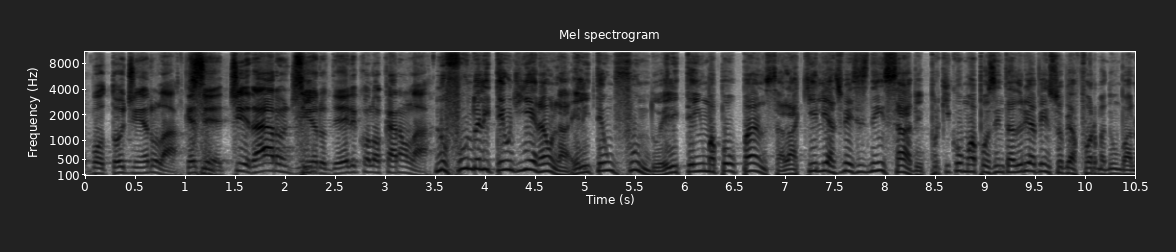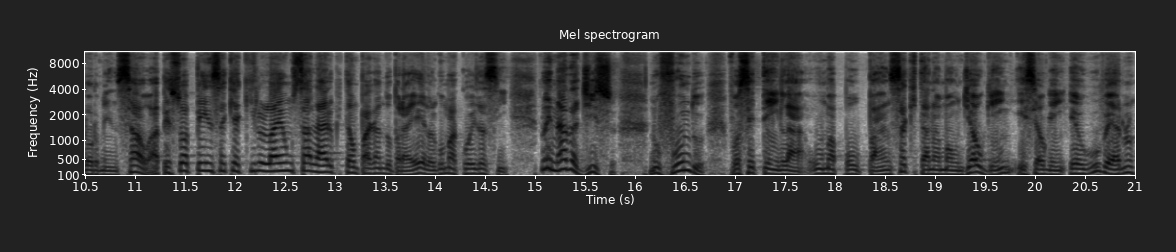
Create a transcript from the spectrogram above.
botou dinheiro lá. Quer Sim. dizer, tiraram o dinheiro Sim. dele e colocaram lá. No fundo ele tem um dinheirão lá, ele tem um fundo, ele tem uma poupança lá que ele às vezes nem sabe, porque como a aposentadoria vem sob a forma de um valor mensal, a pessoa pensa que aquilo lá é um salário que estão pagando para ele, alguma coisa assim. Não é nada disso. No fundo, você tem lá uma poupança que está na mão de alguém, esse alguém é o governo,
